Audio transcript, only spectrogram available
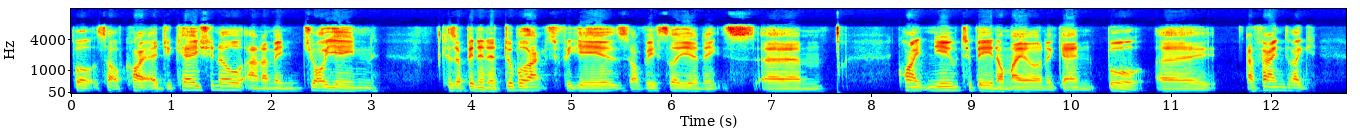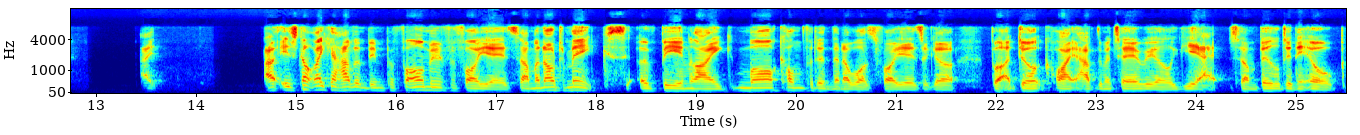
but sort of quite educational, and I'm enjoying because I've been in a double act for years, obviously, and it's um, quite new to being on my own again. But uh, I find like it's not like I haven't been performing for four years. So I'm an odd mix of being like more confident than I was four years ago, but I don't quite have the material yet. So I'm building it up.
